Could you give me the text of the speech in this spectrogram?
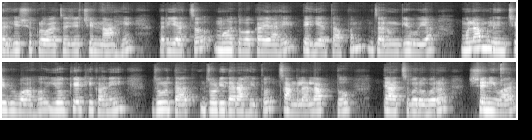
तर हे शुक्रवारचं जे चिन्ह आहे तर याचं महत्त्व काय आहे तेही आता आपण जाणून घेऊया. मुला मुलींचे विवाह योग्य ठिकाणी जुळतात जोडीदार आहे तो चांगला लागतो. त्याचबरोबर शनिवार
